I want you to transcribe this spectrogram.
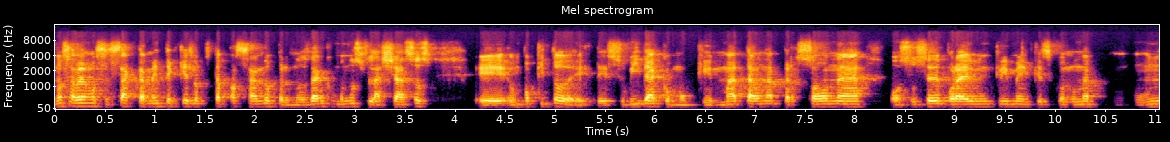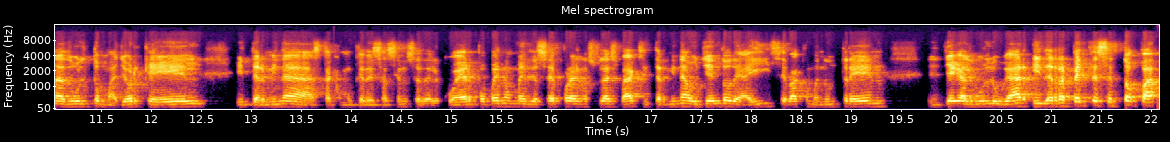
no sabemos exactamente qué es lo que está pasando, pero nos dan como unos flashazos eh, un poquito de, de, su vida, como que mata a una persona o sucede por ahí un crimen que es con una, un adulto mayor que él y termina hasta como que deshaciéndose del cuerpo, bueno, medio sé por ahí los flashbacks y termina huyendo de ahí, se va como en un tren, llega a algún lugar y de repente se topa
